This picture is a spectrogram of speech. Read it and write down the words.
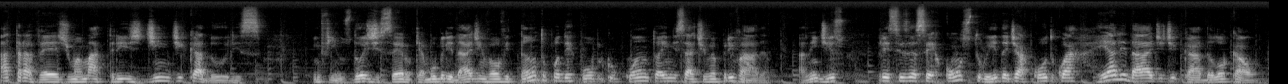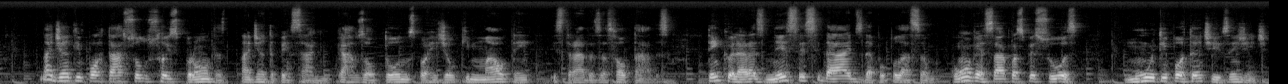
através de uma matriz de indicadores. Enfim, os dois disseram que a mobilidade envolve tanto o poder público quanto a iniciativa privada. Além disso, precisa ser construída de acordo com a realidade de cada local. Não adianta importar soluções prontas, não adianta pensar em carros autônomos para uma região que mal tem estradas asfaltadas. Tem que olhar as necessidades da população, conversar com as pessoas. Muito importante isso, hein, gente?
